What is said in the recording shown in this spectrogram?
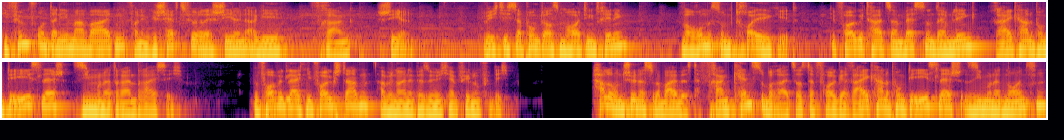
die fünf Unternehmerwahrheiten von dem Geschäftsführer der Schelen AG, Frank Schelen. Wichtigster Punkt aus dem heutigen Training? Warum es um Treue geht. Die Folge teilst du am besten unter dem Link reikane.de slash 733. Bevor wir gleich in die Folge starten, habe ich noch eine persönliche Empfehlung für dich. Hallo und schön, dass du dabei bist. Frank kennst du bereits aus der Folge reikane.de slash 719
